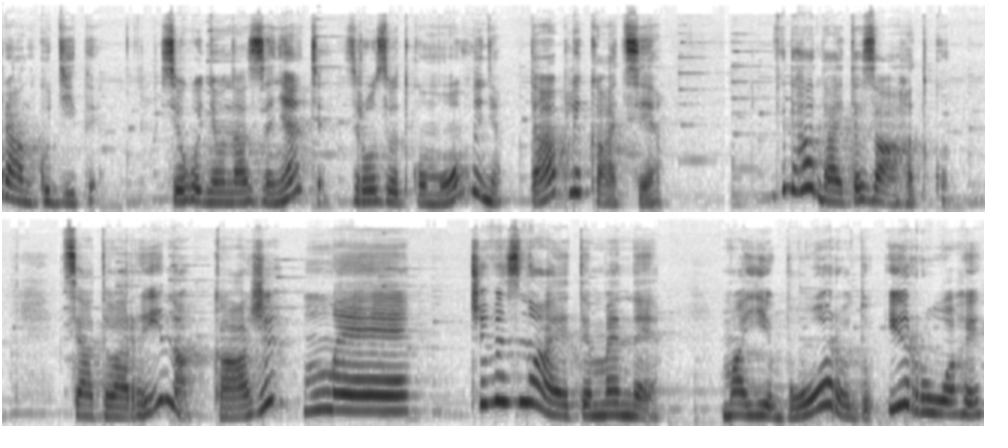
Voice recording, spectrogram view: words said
ранку, діти! Сьогодні у нас заняття з розвитку мовлення та аплікація. Відгадайте загадку. Ця тварина каже ме. Чи ви знаєте мене? Має бороду і роги.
